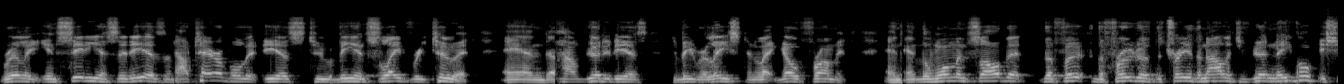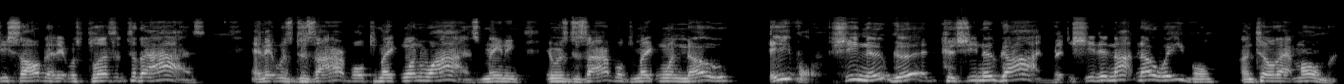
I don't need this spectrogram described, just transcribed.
really insidious it is and how terrible it is to be in slavery to it and uh, how good it is to be released and let go from it and and the woman saw that the fruit the fruit of the tree of the knowledge of good and evil she saw that it was pleasant to the eyes and it was desirable to make one wise meaning it was desirable to make one know evil. She knew good because she knew God, but she did not know evil until that moment.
